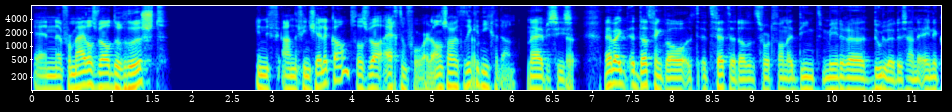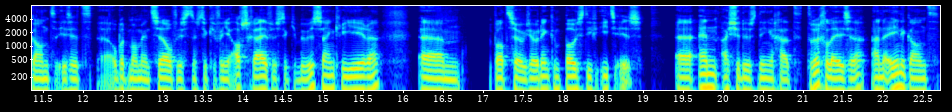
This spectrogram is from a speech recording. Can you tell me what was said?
En eh, voor mij was wel de rust in de, aan de financiële kant was wel echt een voorwaarde. Anders had ik het niet gedaan. Nee, precies. Nee, maar ik- dat vind ik wel het, het vette, dat het soort van, het dient meerdere doelen. Dus aan de ene kant is het, eh, op het moment zelf, is het een stukje van je afschrijven, een stukje bewustzijn creëren. Ehm, wat sowieso denk ik een positief iets is. Eh, en als je dus dingen gaat teruglezen, aan de ene kant,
